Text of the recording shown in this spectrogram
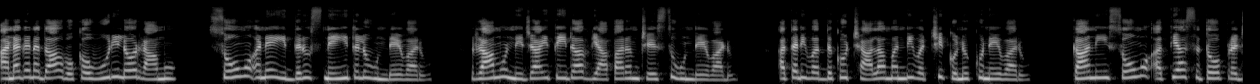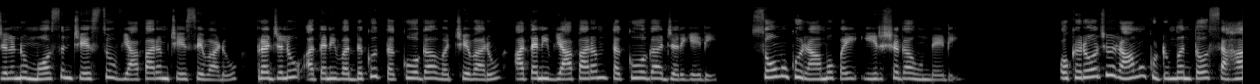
అనగనగా ఒక ఊరిలో రాము సోము అనే ఇద్దరు స్నేహితులు ఉండేవారు. రాము నిజాయితీగా వ్యాపారం చేస్తూ ఉండేవాడు. అతని వద్దకు చాలామంది వచ్చి కొనుక్కునేవారు. కానీ సోము అత్యాశతో ప్రజలను మోసం చేస్తూ వ్యాపారం చేసేవాడు. ప్రజలు అతని వద్దకు తక్కువగా వచ్చేవారు. అతని వ్యాపారం తక్కువగా జరిగేది. సోముకు రాముపై ఈర్షగా ఉండేది. ఒకరోజు రాము కుటుంబంతో సహా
